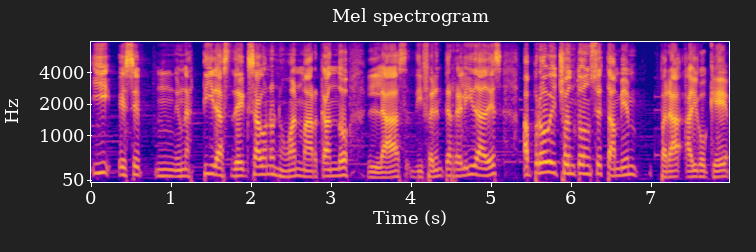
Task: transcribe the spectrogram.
y ese, mm, unas tiras de hexágonos nos van marcando las diferentes realidades. Aprovecho entonces también para algo que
